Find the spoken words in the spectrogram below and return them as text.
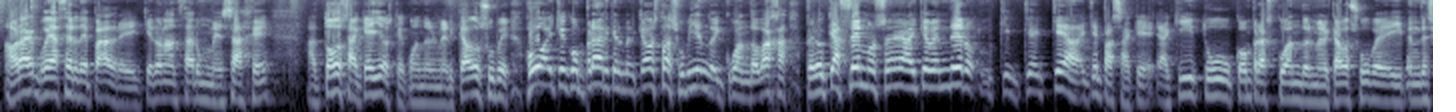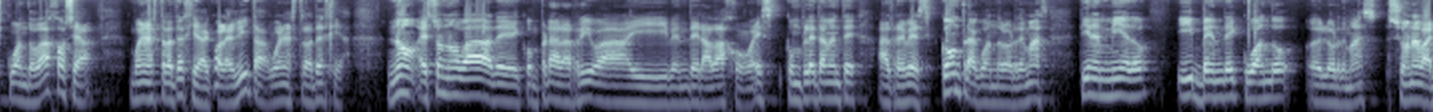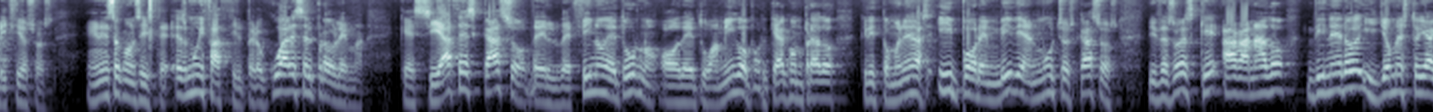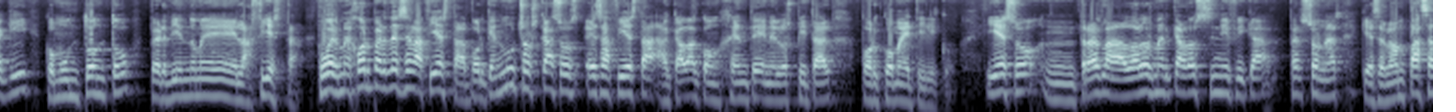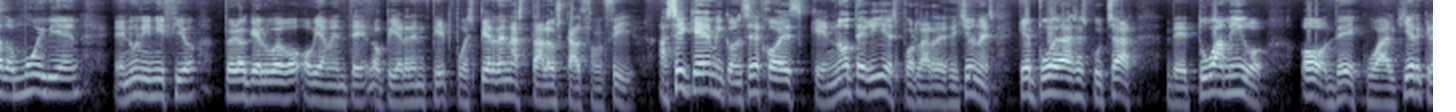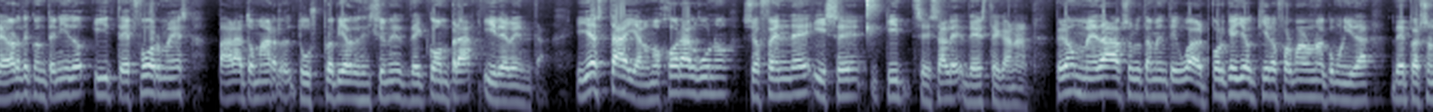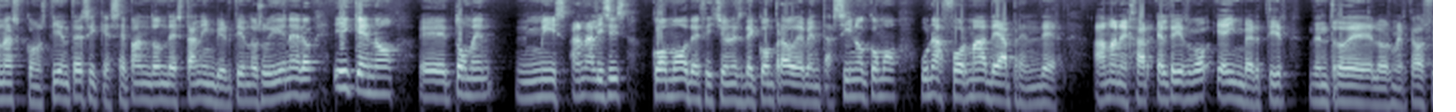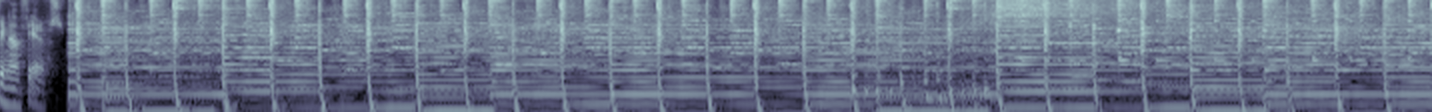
Ahora voy a hacer de padre y quiero lanzar un mensaje a todos aquellos que cuando el mercado sube, oh, hay que comprar, que el mercado está subiendo, y cuando baja, pero ¿qué hacemos? Eh? Hay que vender. ¿Qué, qué, qué, qué pasa? ¿Que aquí tú compras cuando el mercado sube y vendes cuando baja? O sea, Buena estrategia, coleguita, buena estrategia. No, eso no va de comprar arriba y vender abajo, es completamente al revés. Compra cuando los demás tienen miedo y vende cuando eh, los demás son avariciosos. En eso consiste. Es muy fácil, pero ¿cuál es el problema? Que si haces caso del vecino de turno o de tu amigo porque ha comprado criptomonedas y por envidia en muchos casos, dices, oh, es que ha ganado dinero y yo me estoy aquí como un tonto perdiéndome la fiesta. Pues mejor perderse la fiesta, porque en muchos casos esa fiesta acaba con gente en el hospital por coma etílico. Y eso, mm, trasladado a los mercados, significa personas que se lo han pasado muy bien en un inicio, pero que luego obviamente lo pierden, pues pierden hasta los calzoncillos. Así que mi consejo es que no te guíes por las decisiones que puedas escuchar de tu amigo o de cualquier creador de contenido y te formes para tomar tus propias decisiones de compra y de venta y ya está, y a lo mejor alguno se ofende y se, se sale de este canal. Pero me da absolutamente igual, porque yo quiero formar una comunidad de personas conscientes y que sepan dónde están invirtiendo su dinero y que no eh, tomen mis análisis como decisiones de compra o de venta, sino como una forma de aprender a manejar el riesgo e invertir dentro de los mercados financieros.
